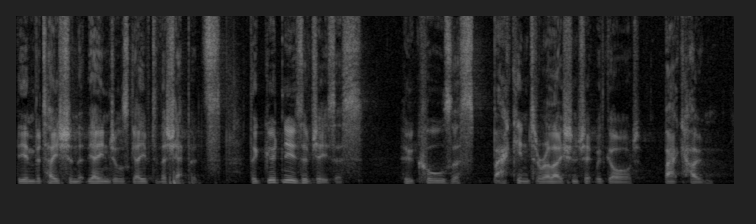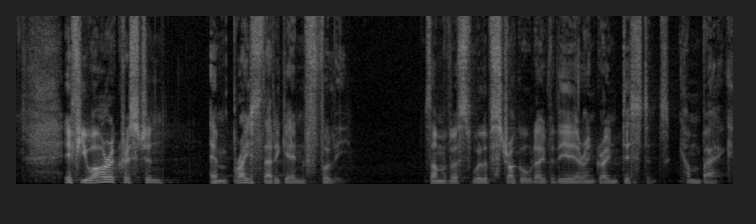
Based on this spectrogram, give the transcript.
the invitation that the angels gave to the shepherds the good news of Jesus, who calls us back into relationship with God, back home. If you are a Christian, embrace that again fully. Some of us will have struggled over the year and grown distant. Come back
